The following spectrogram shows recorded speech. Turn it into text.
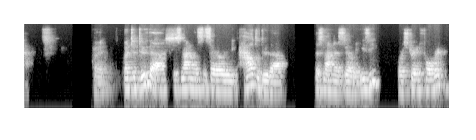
happiness, right? But to do that is not necessarily how to do that is not necessarily easy or straightforward,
